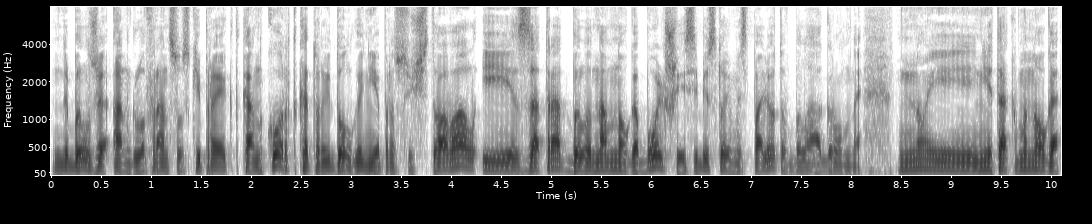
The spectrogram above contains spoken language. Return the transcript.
был же англо-французский проект «Конкорд», который долго не просуществовал, и затрат было намного больше, и себестоимость полетов была огромная. Но и не так много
